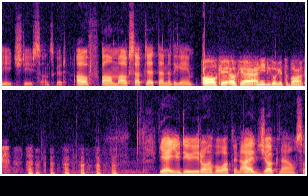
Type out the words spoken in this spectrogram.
Yeah, PhD sounds good. I'll f- um I'll accept it at the end of the game. Oh, okay, okay. I need to go get the box. Yeah, you do. You don't have a weapon. I have Jug now, so.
